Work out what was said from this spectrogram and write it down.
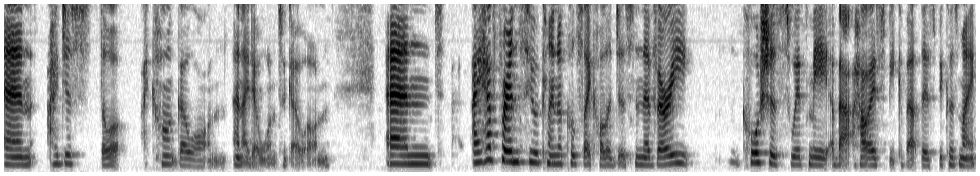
And I just thought, I can't go on and I don't want to go on. And I have friends who are clinical psychologists, and they're very cautious with me about how I speak about this because my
